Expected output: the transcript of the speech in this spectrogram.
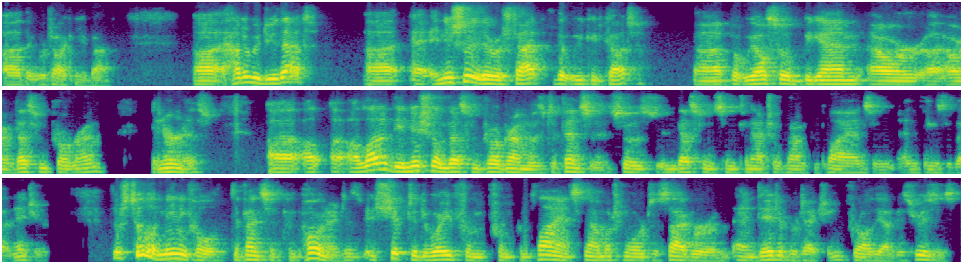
uh, that we're talking about. Uh, how do we do that? Initially, there was fat that we could cut, but we also began our our investment program in earnest. A lot of the initial investment program was defensive, so was investments in financial crime compliance and things of that nature. There's still a meaningful defensive component. It shifted away from compliance now much more to cyber and data protection for all the obvious reasons.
